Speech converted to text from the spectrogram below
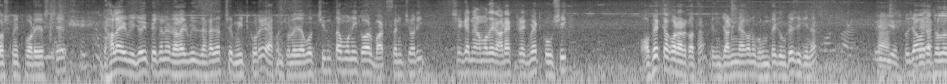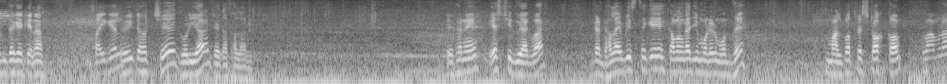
দশ মিনিট পরে এসছে। ঢালাই ব্রিজ ওই পেছনে ঢালাই ব্রিজ দেখা যাচ্ছে মিট করে এখন চলে যাব চিন্তামণি কর বার্ড স্যাংচুয়ারি সেখানে আমাদের আর এক ট্রেকমেট কৌশিক। অপেক্ষা করার কথা কিন্তু জানি না এখনও ঘুম থেকে উঠেছে কিনা। হ্যাঁ তো যাওয়া ডেকাথলন থেকে কেনা সাইকেল এইটা হচ্ছে গড়িয়া ডেকাথলন এখানে এসছি দু একবার। এটা ঢালাই ব্রিজ থেকে কামালগাজি মোড়ের মধ্যে। মালপত্রের স্টক কম। তো আমরা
